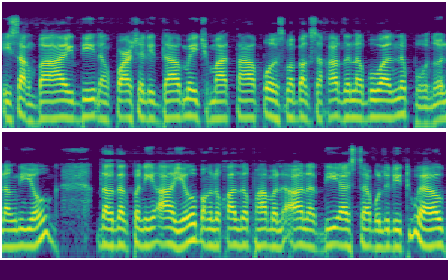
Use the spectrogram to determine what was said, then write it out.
isang bahay din ang partially damaged matapos mabagsakan na buwal na puno ng niyog. Dagdag pa ni Ayob, ang lokal na pamahalaan at DSWD-12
